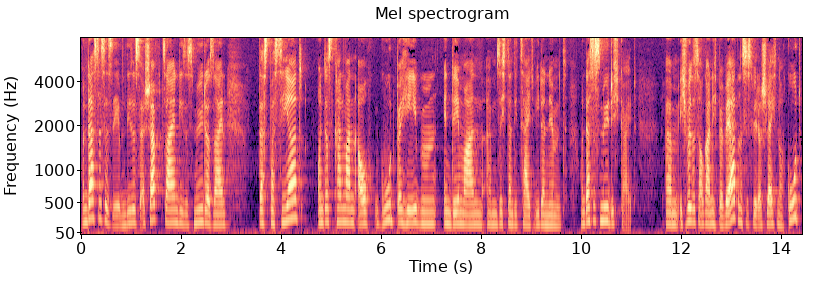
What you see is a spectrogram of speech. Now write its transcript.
Und das ist es eben, dieses Erschöpftsein, dieses Müdersein, das passiert und das kann man auch gut beheben, indem man ähm, sich dann die Zeit wieder nimmt. Und das ist Müdigkeit. Ähm, ich will das auch gar nicht bewerten, es ist weder schlecht noch gut.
